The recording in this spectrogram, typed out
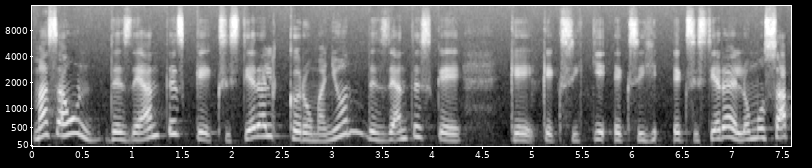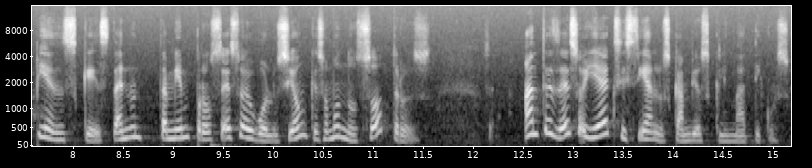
Más aún, desde antes que existiera el cromañón, desde antes que, que, existiera el Homo sapiens, que está en un también proceso de evolución, que somos nosotros. antes de eso ya existían los cambios climáticos.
